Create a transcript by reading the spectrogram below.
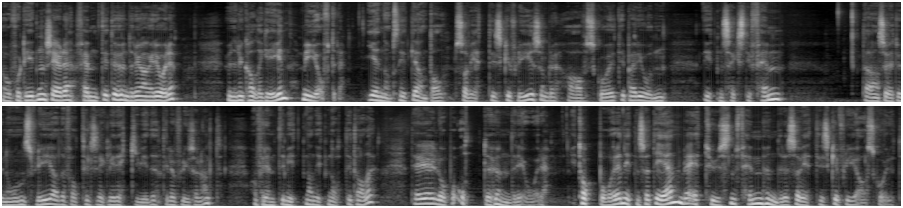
Nå for tiden skjer det 50-100 ganger i året. Under den kalde krigen mye oftere. Gjennomsnittlig antall sovjetiske fly som ble avskåret i perioden 1965, da Sovjetunionens fly hadde fått tilstrekkelig rekkevidde til å fly så langt, og frem til midten av 1980-tallet, det lå på 800 i året. I toppåret 1971 ble 1500 sovjetiske fly avskåret.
